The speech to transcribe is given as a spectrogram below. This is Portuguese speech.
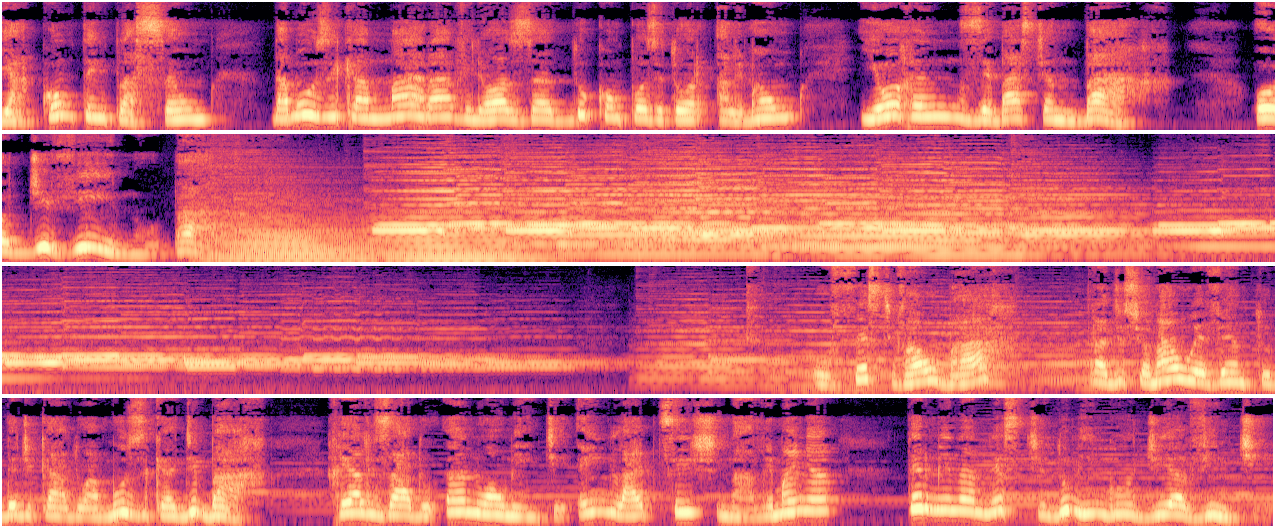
e a contemplação da música maravilhosa do compositor alemão Johann Sebastian Bach, o Divino Bach. O Festival Bach tradicional evento dedicado à música de Bach, realizado anualmente em Leipzig, na Alemanha, termina neste domingo, dia 20.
